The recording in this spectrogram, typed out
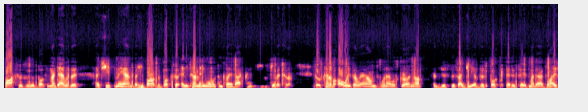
boxes of the book. And my dad was a, a cheap man, but he bought the book. So anytime anyone would complain about he would give it to them. So it was kind of always around when I was growing up, just this idea of this book that had saved my dad's life.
